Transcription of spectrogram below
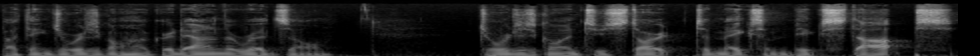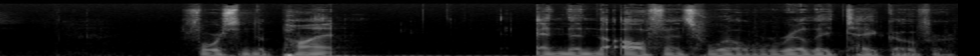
But I think Georgia's going to hunker down in the red zone. Georgia's going to start to make some big stops, force them to punt, and then the offense will really take over.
